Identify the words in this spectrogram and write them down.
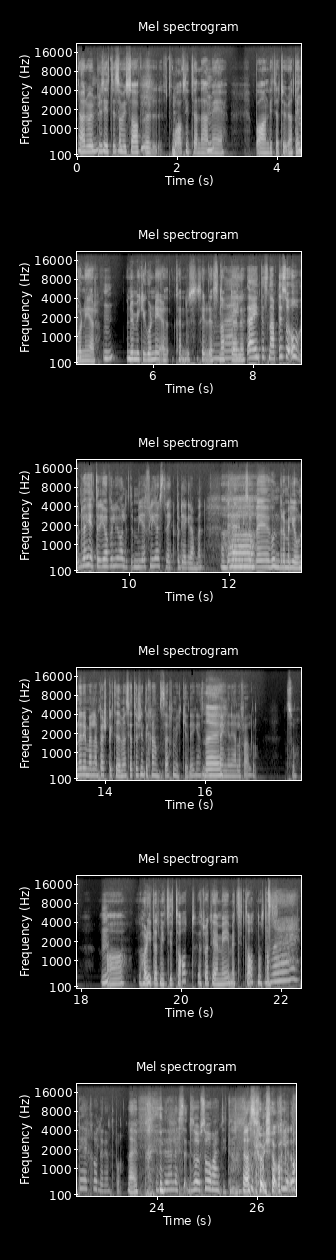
Ja, det var Mm. precis det som vi sa för två avsnitt sedan, det här med barnlitteratur, att den Mm. går ner. Mm. Men hur mycket går ner? Kan du se det snabbt? nej, eller? nej, inte snabbt. Det är så, oh, vad heter det? Jag vill ju ha lite mer, fler streck på diagrammen. Det här är, Aha. liksom, det är 100 miljoner emellan perspektiven så jag törs inte chansa för mycket. Det är ganska Nej. mycket pengar i alla fall. Då. Så. Mm. Ja. Har du hittat mitt citat? Jag tror att jag är med med ett citat någonstans. Nej, det kollar jag inte på. Nej, Jag. Så, så har jag inte hittat. jag skojar bara.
